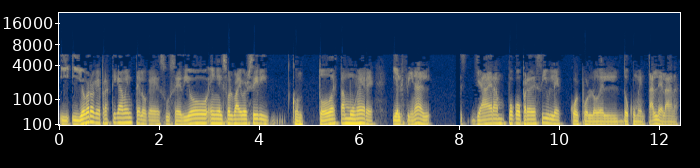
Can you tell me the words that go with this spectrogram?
y, y yo creo que prácticamente lo que sucedió en el Survivor City con todas estas mujeres y el final ya era un poco predecible por, por lo del documental de Lana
